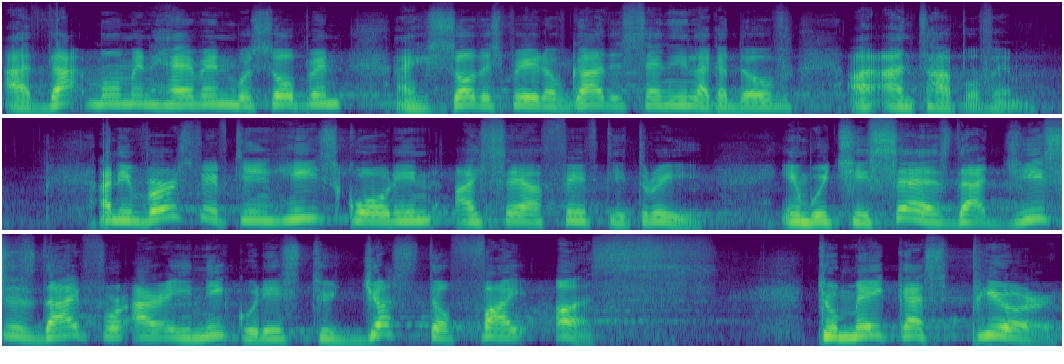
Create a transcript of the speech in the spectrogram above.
at that moment heaven was open and he saw the Spirit of God descending like a dove on top of him. And in verse 15, he's quoting Isaiah 53, in which he says that Jesus died for our iniquities to justify us, to make us pure,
